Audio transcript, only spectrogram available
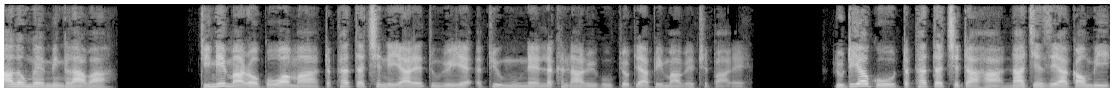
အားလုံးပဲမင်္ဂလာပါဒီနေ့မှာတော့ဘဝမှာတစ်ဖက်သက်ချစ်နေရတဲ့သူတွေရဲ့အပြုအမူနဲ့လက္ခဏာတွေကိုပြောပြပေးမှာပဲဖြစ်ပါတယ်လူတစ်ယောက်ကိုတစ်ဖက်သက်ချစ်တာဟာနာကျင်စရာကောင်းပြီး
